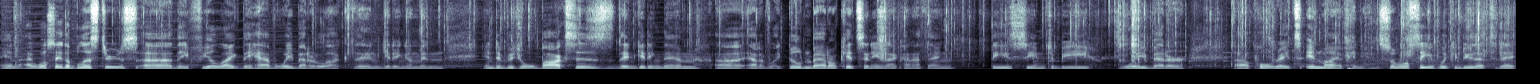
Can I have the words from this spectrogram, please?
and I will say the blisters, uh, they feel like they have way better luck than getting them in individual boxes, than getting them uh, out of like build and battle kits, any of that kind of thing. These seem to be way better uh, pull rates, in my opinion. So we'll see if we can do that today.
